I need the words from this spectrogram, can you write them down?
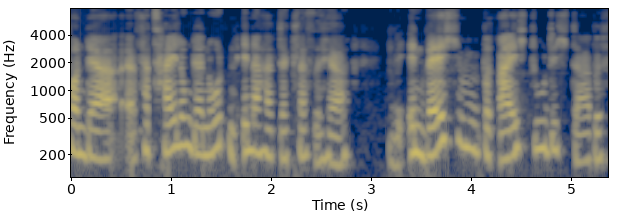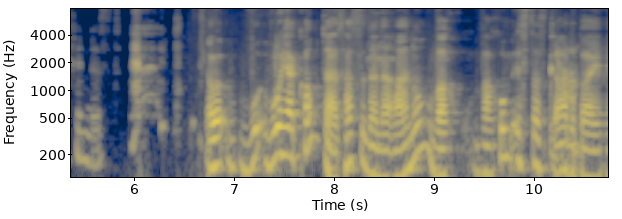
von der äh, Verteilung der Noten innerhalb der Klasse her, in welchem Bereich du dich da befindest. Aber wo, woher kommt das? Hast du da eine Ahnung? Wa- Warum ist das gerade Ja. bei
